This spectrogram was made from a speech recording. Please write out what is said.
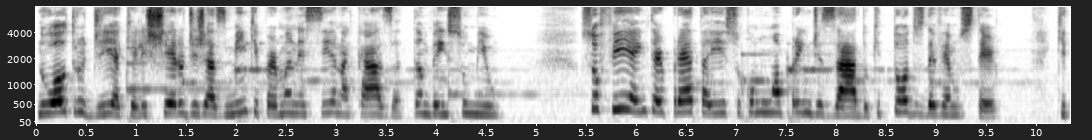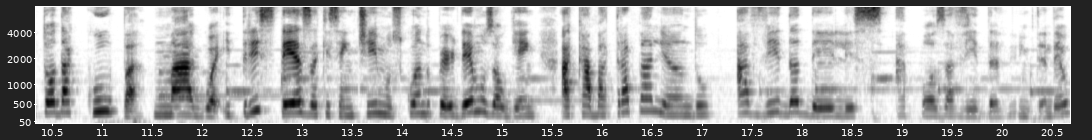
No outro dia, aquele cheiro de jasmim que permanecia na casa também sumiu. Sofia interpreta isso como um aprendizado que todos devemos ter. Que toda a culpa, mágoa e tristeza que sentimos quando perdemos alguém acaba atrapalhando a vida deles após a vida, entendeu?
